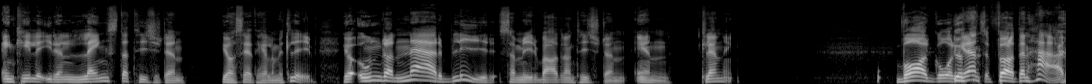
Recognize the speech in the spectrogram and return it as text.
en kille i den längsta t-shirten jag har sett hela mitt liv. Jag undrar när blir Samir Badran t-shirten en klänning? Var går Jag- gränsen? För att den här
